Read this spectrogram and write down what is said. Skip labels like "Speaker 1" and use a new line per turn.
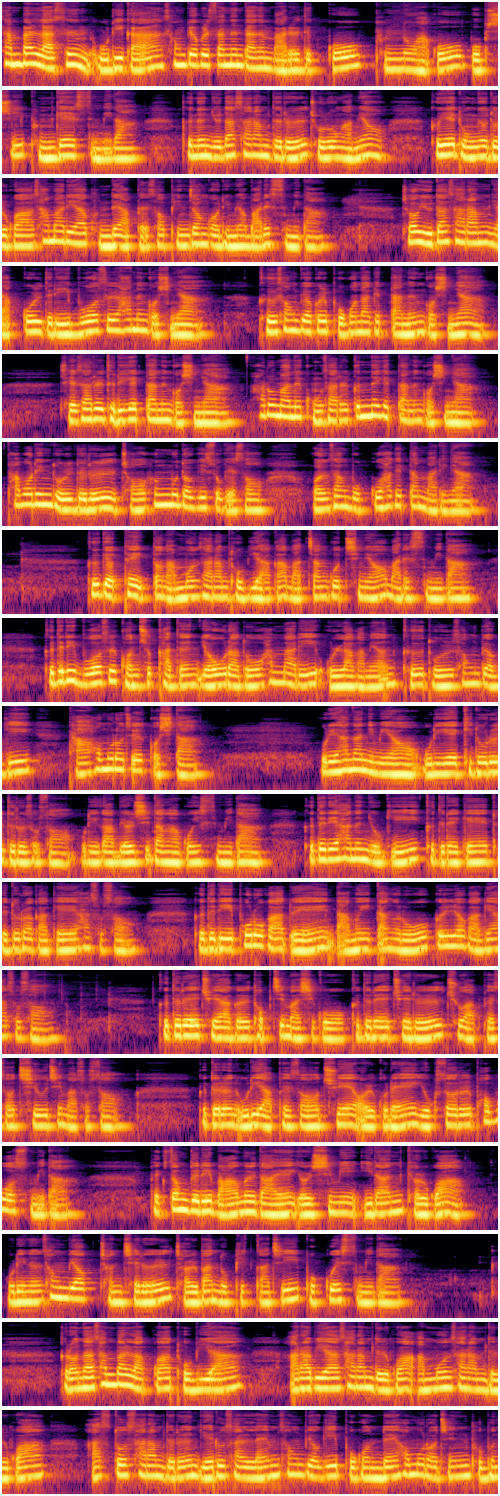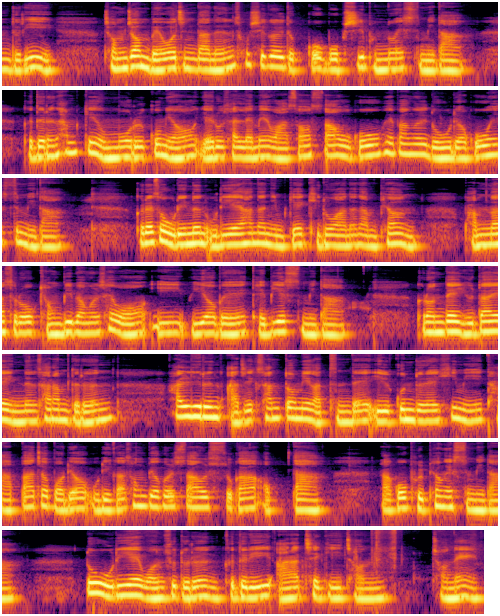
산발랏은 우리가 성벽을 쌓는다는 말을 듣고 분노하고 몹시 분개했습니다. 그는 유다 사람들을 조롱하며 그의 동료들과 사마리아 군대 앞에서 빈정거리며 말했습니다. 저 유다 사람 약골들이 무엇을 하는 것이냐? 그 성벽을 복원하겠다는 것이냐? 제사를 드리겠다는 것이냐? 하루 만에 공사를 끝내겠다는 것이냐? 타버린 돌들을 저 흙무더기 속에서 원상복구하겠단 말이냐? 그 곁에 있던 암몬 사람 도비아가 맞장구 치며 말했습니다. 그들이 무엇을 건축하든 여우라도 한 마리 올라가면 그 돌 성벽이 다 허물어질 것이다. 우리 하나님이여 우리의 기도를 들으소서 우리가 멸시당하고 있습니다. 그들이 하는 욕이 그들에게 되돌아가게 하소서. 그들이 포로가 돼 남의 땅으로 끌려가게 하소서. 그들의 죄악을 덮지 마시고 그들의 죄를 주 앞에서 지우지 마소서. 그들은 우리 앞에서 주의 얼굴에 욕설을 퍼부었습니다. 백성들이 마음을 다해 열심히 일한 결과 우리는 성벽 전체를 절반 높이까지 복구했습니다. 그러나 산발락과 도비아, 아라비아 사람들과 암몬 사람들과 아스도 사람들은 예루살렘 성벽이 복원돼 허물어진 부분들이 점점 메워진다는 소식을 듣고 몹시 분노했습니다. 그들은 함께 음모를 꾸며 예루살렘에 와서 싸우고 회방을 놓으려고 했습니다. 그래서 우리는 우리의 하나님께 기도하는 한편 밤낮으로 경비병을 세워 이 위협에 대비했습니다. 그런데 유다에 있는 사람들은 할 일은 아직 산더미 같은데 일꾼들의 힘이 다 빠져버려 우리가 성벽을 쌓을 수가 없다. 라고 불평했습니다. 또 우리의 원수들은 그들이 알아채기 전, 전에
